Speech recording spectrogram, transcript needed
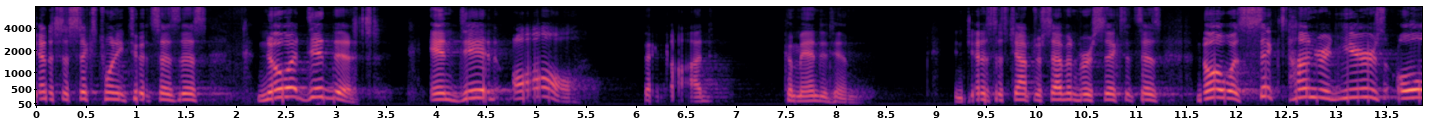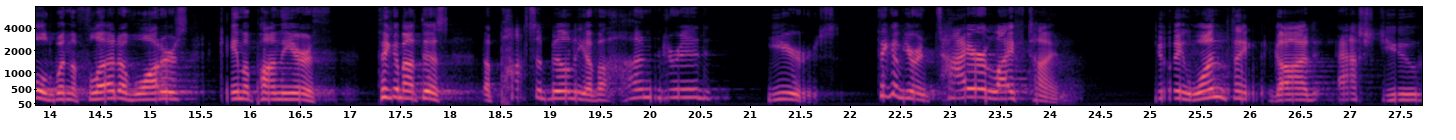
Genesis 6:22 it says this, Noah did this and did all that God commanded him. In Genesis chapter 7 verse 6 it says, Noah was 600 years old when the flood of waters came upon the earth. Think about this, the possibility of a hundred years Think of your entire lifetime doing one thing God asked you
